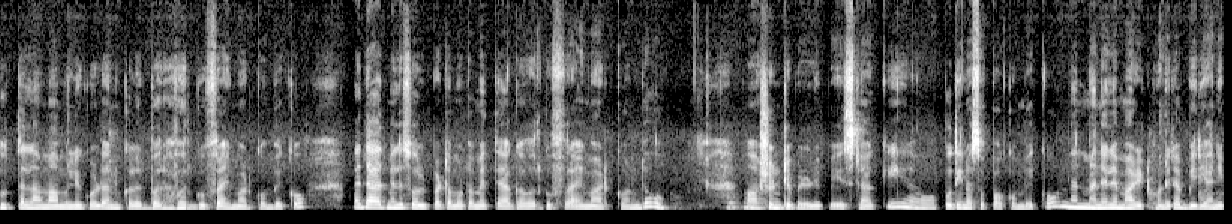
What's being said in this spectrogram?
ಗೊತ್ತಲ್ಲ, ಮಾಮೂಲಿ ಗೋಲ್ಡನ್ ಕಲರ್ ಬರೋವರೆಗೂ ಫ್ರೈ ಮಾಡ್ಕೊಬೇಕು. ಅದಾದಮೇಲೆ ಸ್ವಲ್ಪ ಟೊಮೊಟೊ ಮೆತ್ತೆ ಆಗೋವರೆಗೂ ಫ್ರೈ ಮಾಡಿಕೊಂಡು ಶುಂಠಿ ಬೆಳ್ಳುಳ್ಳಿ ಪೇಸ್ಟ್ ಹಾಕಿ ಪುದೀನ ಸೊಪ್ಪು ಹಾಕ್ಕೊಬೇಕು. ನಾನು ಮನೇಲೇ ಮಾಡಿಟ್ಕೊಂಡಿರೋ ಬಿರಿಯಾನಿ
